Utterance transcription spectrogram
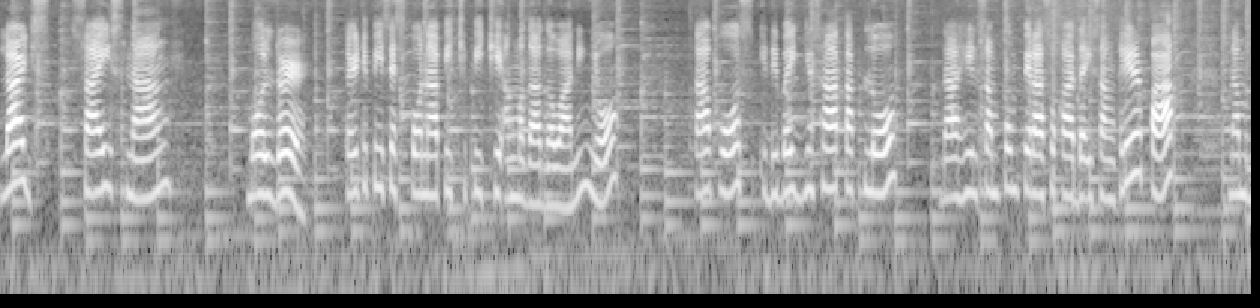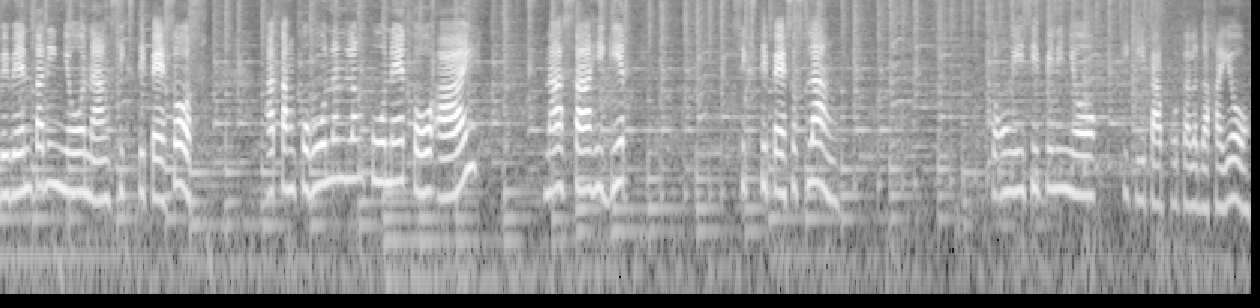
large size ng molder. 30 pieces po na pichi-pichi ang magagawa ninyo. Tapos, i-divide nyo sa tatlo dahil 10 piraso kada isang clear pack na mabibenta ninyo ng 60 pesos. At ang puhunan lang po nito ay nasa higit 60 pesos lang. So kung isipin ninyo, kikita po talaga kayo.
